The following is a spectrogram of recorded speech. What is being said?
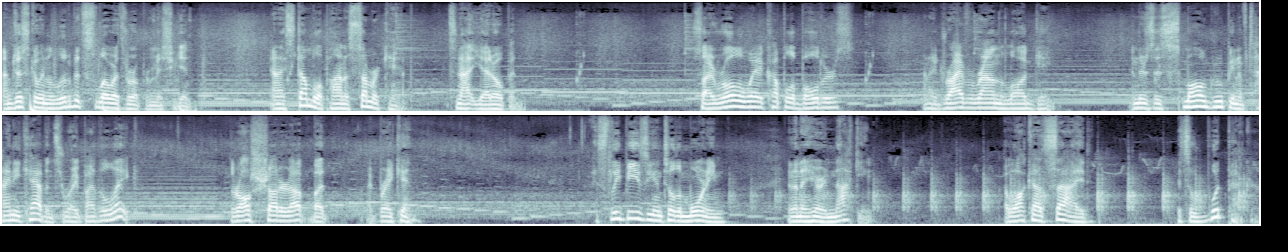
I'm just going a little bit slower through Upper Michigan, and I stumble upon a summer camp it's not yet open. So I roll away a couple of boulders and I drive around the log gate. And there's this small grouping of tiny cabins right by the lake. They're all shuttered up, but I break in. I sleep easy until the morning, and then I hear a knocking. I walk outside. It's a woodpecker.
